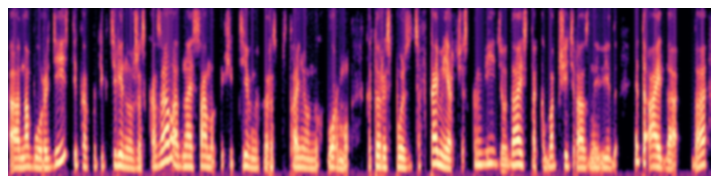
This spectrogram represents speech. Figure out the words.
а, набора действий, как вот Екатерина уже сказала, одна из самых эффективных и распространенных формул, которая используется в коммерческом видео, да, если так обобщить разные виды, это айда, да, то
